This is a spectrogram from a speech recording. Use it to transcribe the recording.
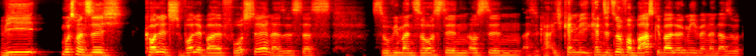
Wie muss man sich College Volleyball vorstellen? Also ist das so wie man so aus den, aus den, also ich kenne es jetzt nur vom Basketball irgendwie, wenn dann da so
